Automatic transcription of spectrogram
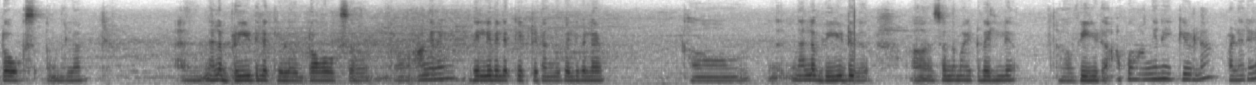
ഡോഗ്സ് നല്ല നല്ല ബ്രീഡിലൊക്കെയുള്ള ഡോഗ്സ് അങ്ങനെ വലിയ വലിയ കെട്ടിടങ്ങൾ വലിയ വലിയ നല്ല വീടുകൾ സ്വന്തമായിട്ട് വലിയ വീട്. അപ്പോൾ അങ്ങനെയൊക്കെയുള്ള വളരെ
